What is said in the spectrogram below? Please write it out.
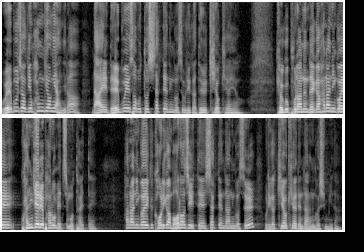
외부적인 환경이 아니라 나의 내부에서부터 시작되는 것을 우리가 늘 기억해야 해요. 결국 불안은 내가 하나님과의 관계를 바로 맺지 못할 때, 하나님과의 그 거리가 멀어질 때 시작된다는 것을 우리가 기억해야 된다는 것입니다.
